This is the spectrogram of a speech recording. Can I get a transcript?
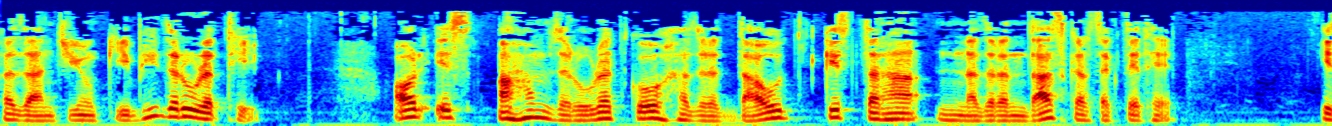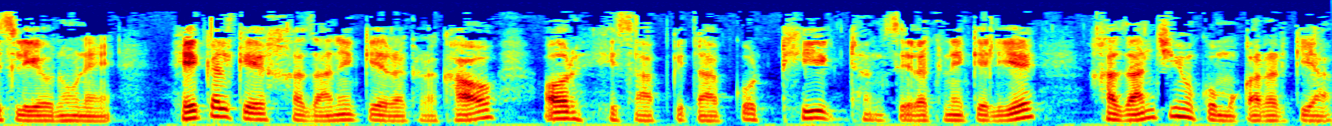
خزانچیوں کی بھی ضرورت تھی۔ اور اس اہم ضرورت کو حضرت داؤد کس طرح نظر انداز کر سکتے تھے؟ اس لیے انہوں نے ہیکل کے خزانے کے رکھ رکھاؤ اور حساب کتاب کو ٹھیک ڈھنگ سے رکھنے کے لیے خزانچیوں کو مقرر کیا۔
